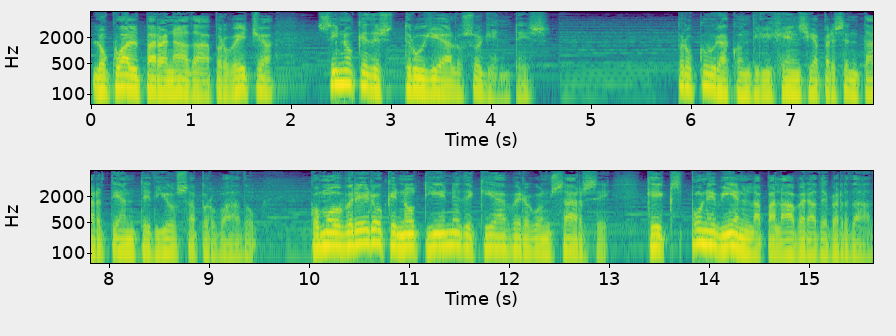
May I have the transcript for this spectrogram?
lo cual para nada aprovecha, sino que destruye a los oyentes procura con diligencia presentarte ante Dios aprobado, como obrero que no tiene de qué avergonzarse, que expone bien la palabra de verdad.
